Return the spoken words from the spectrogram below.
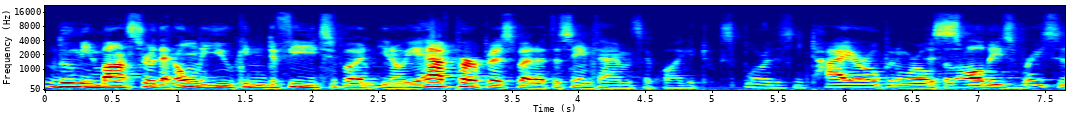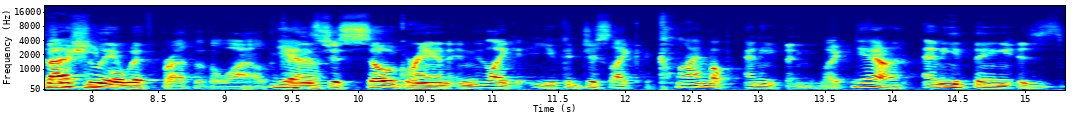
looming monster that only you can defeat. But you know you have purpose. But at the same time, it's like, well, I get to explore this entire open world with all these races, especially with Breath of the Wild, because Yeah. it's just so grand, and like you could just like climb up anything. Like yeah. anything is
